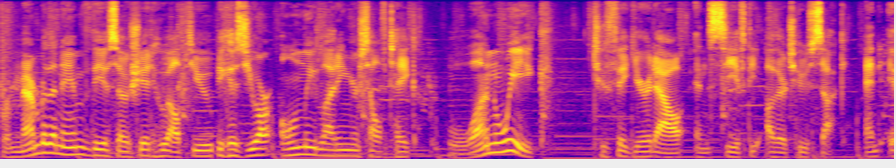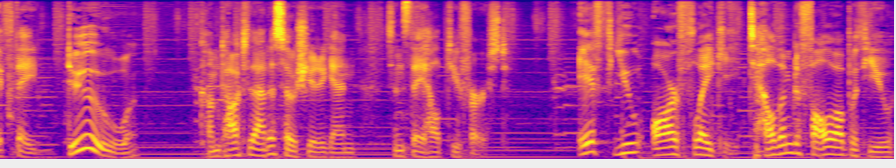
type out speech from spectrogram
remember the name of the associate who helped you because you are only letting yourself take one week to figure it out and see if the other two suck. And if they do, come talk to that associate again since they helped you first. If you are flaky, tell them to follow up with you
